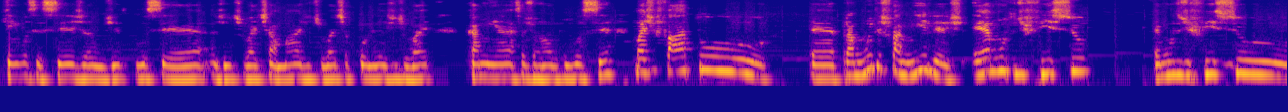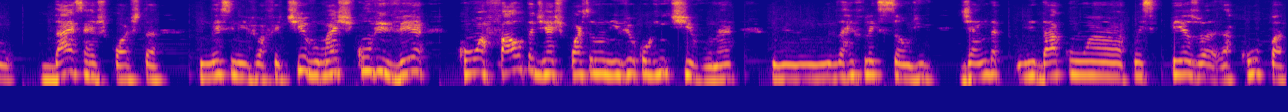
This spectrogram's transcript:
quem você seja, o jeito que você é, a gente vai te amar, a gente vai te acolher, a gente vai caminhar essa jornada com você. Mas, de fato, é, para muitas famílias é muito difícil, é muito difícil dar essa resposta nesse nível afetivo, mas conviver com a falta de resposta no nível cognitivo, né? No nível da reflexão, de, de ainda lidar com, a, com esse peso, a, a culpa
